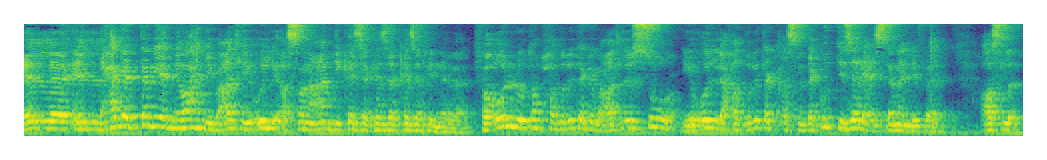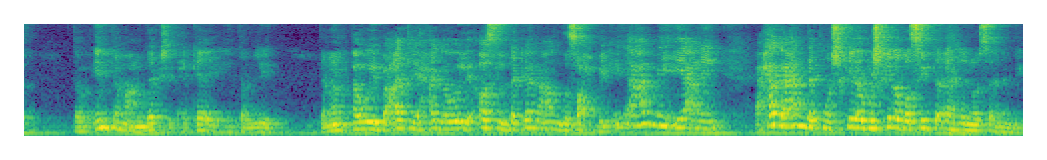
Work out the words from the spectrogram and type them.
الحاجة الثانية إن واحد يبعت لي يقول لي أصل أنا عندي كذا كذا كذا في النبات. فأقول له طب حضرتك ابعت لي الصور. يقول لي حضرتك أصل ده كنت زارع السنة اللي فاتت. أصل طب أنت ما عندكش الحكاية طب ليه؟ تمام؟ أو يبعت لي حاجة يقول لي أصل ده كان عند صاحبي. يا عمي يعني حاجة عندك مشكلة مشكلة بسيطة. أهلا وسهلا بك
